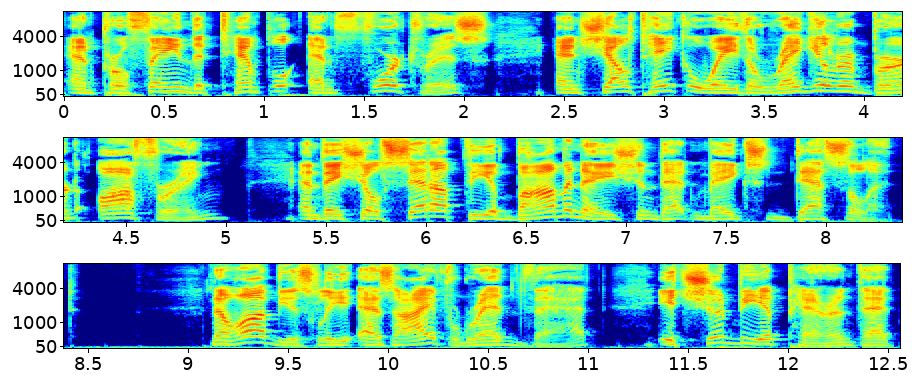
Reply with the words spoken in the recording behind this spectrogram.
and profane the temple and fortress, and shall take away the regular burnt offering, and they shall set up the abomination that makes desolate. Now, obviously, as I've read that, it should be apparent that,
